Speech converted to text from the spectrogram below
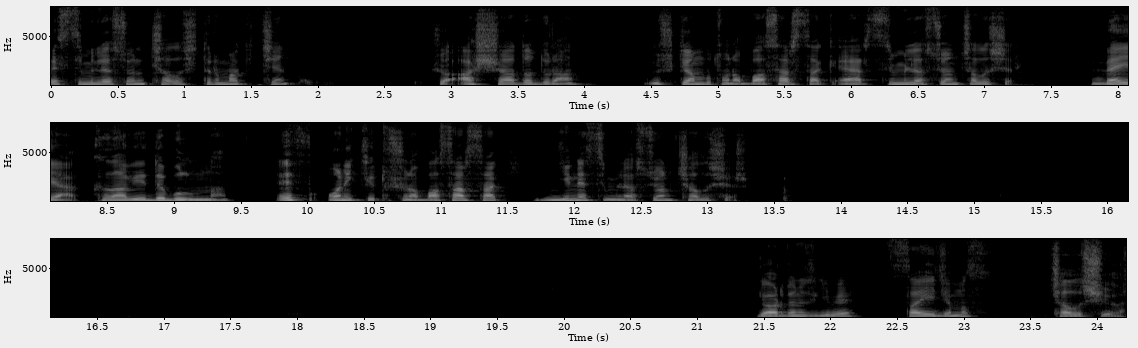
Ve simülasyonu çalıştırmak için şu aşağıda duran üçgen butona basarsak eğer simülasyon çalışır. Veya klavyede bulunan F12 tuşuna basarsak yine simülasyon çalışır. Gördüğünüz gibi sayıcımız çalışıyor.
